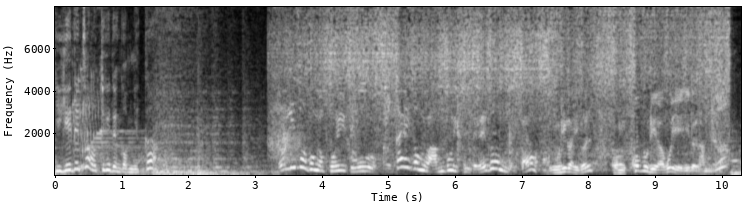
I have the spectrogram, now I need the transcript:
이게 대체 어떻게 된 겁니까? 멀리서 보면 보이고 가까이서 보면 안 보이던데 왜 그러는 걸까요? 우리가 이걸 공포불이라고 얘기를 합니다.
